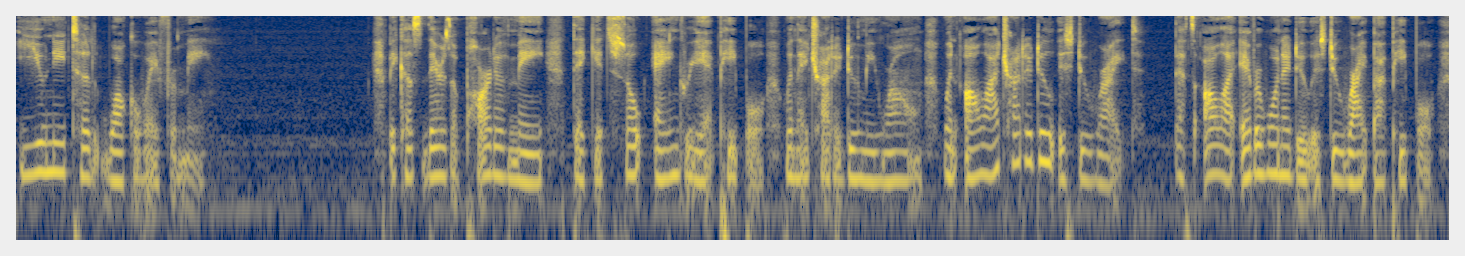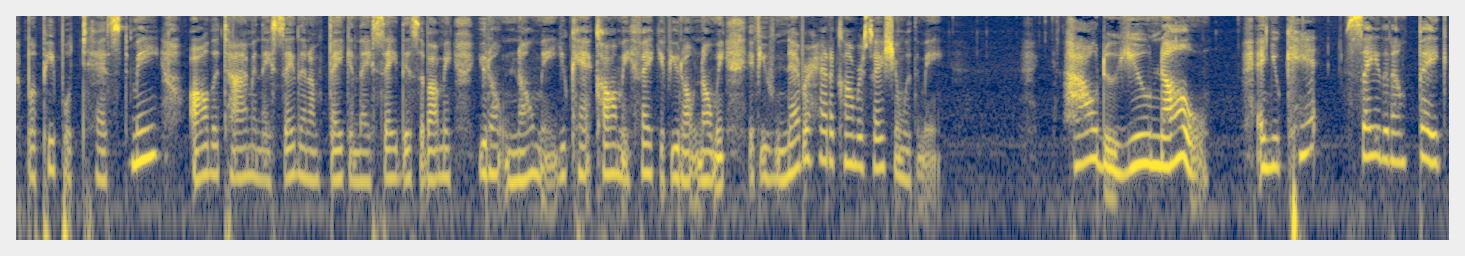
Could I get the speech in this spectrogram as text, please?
you need to walk away from me. Because there's a part of me that gets so angry at people when they try to do me wrong, when all I try to do is do right. That's all I ever want to do is do right by people. But people test me all the time and they say that I'm fake and they say this about me. You don't know me. You can't call me fake if you don't know me. If you've never had a conversation with me, how do you know? And you can't say that I'm fake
